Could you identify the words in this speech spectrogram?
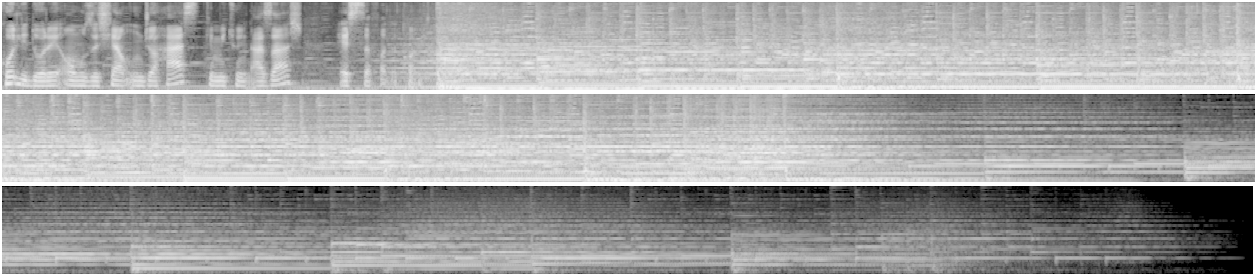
کلی دوره آموزشی هم اونجا هست که می‌تونید ازش استفاده کنید.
